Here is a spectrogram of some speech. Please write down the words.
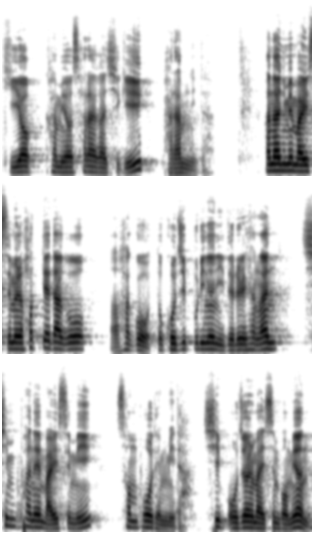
기억하며 살아가시기 바랍니다. 하나님의 말씀을 헛되다고 어, 하고 또 고집 부리는 이들을 향한 심판의 말씀이 선포됩니다. 15절 말씀 보면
